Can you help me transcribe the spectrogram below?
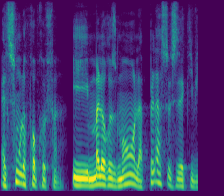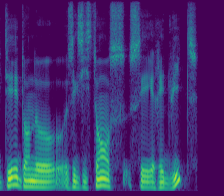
Elles sont leur propre fin. Et malheureusement, la place de ces activités dans nos existences s'est réduite.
